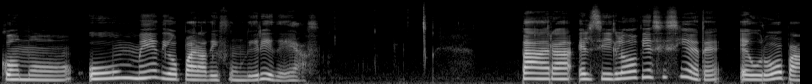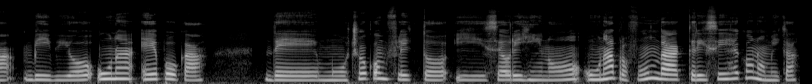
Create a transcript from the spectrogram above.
como un medio para difundir ideas. Para el siglo XVII, Europa vivió una época de mucho conflicto y se originó una profunda crisis económica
